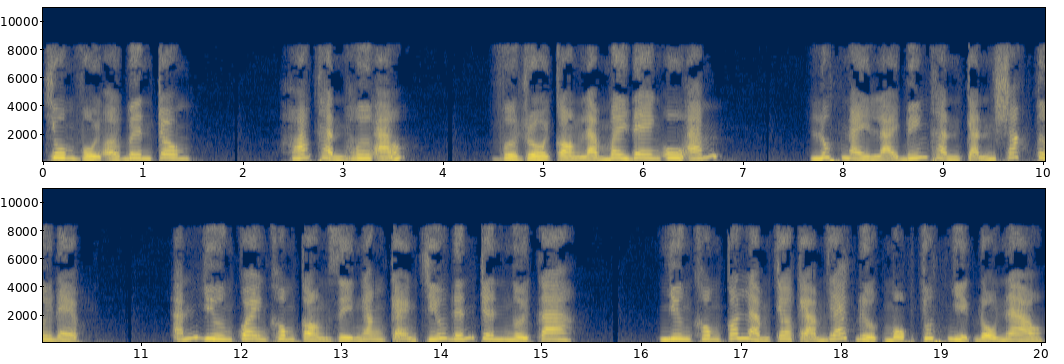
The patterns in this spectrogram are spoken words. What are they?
Chôn vùi ở bên trong. Hóa thành hư ảo. Vừa rồi còn là mây đen u ám. Lúc này lại biến thành cảnh sắc tươi đẹp. Ánh dương quang không còn gì ngăn cản chiếu đến trên người ta. Nhưng không có làm cho cảm giác được một chút nhiệt độ nào.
